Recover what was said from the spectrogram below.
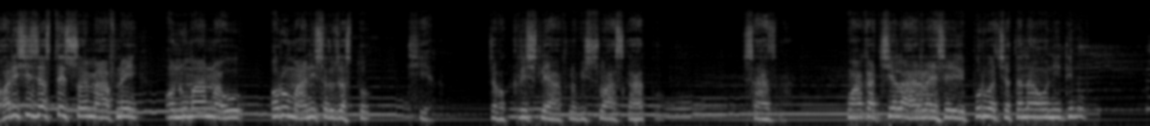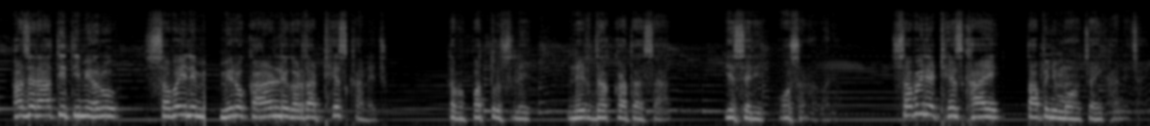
फरिसी जस्तै स्वयं आफ्नै अनुमानमा ऊ अरू मानिसहरू जस्तो थिएन जब क्रिसले आफ्नो विश्वासघातको साँझमा उहाँका चेलाहरूलाई यसरी पूर्व चेतना हो दिनु। आज राति तिमीहरू सबैले मेरो कारणले गर्दा ठेस खानेछु। तब पत्रुसले निर्धकता साथ यसरी घोषणा गर्यो। सबैले ठेस खाए तापनि म चाहिँ खाने छैन।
